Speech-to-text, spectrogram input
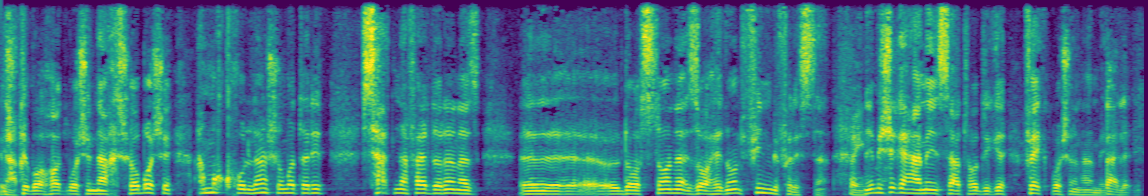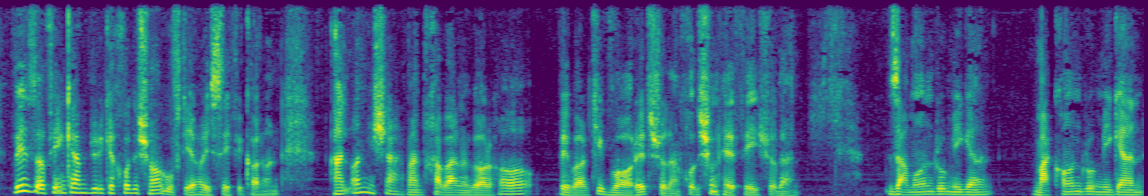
اشتباهات باشه نقش ها باشه اما کلا شما دارید صد نفر دارن از داستان زاهدان فیلم میفرستن. نمیشه که همه این سطح دیگه فکر باشن همه. بله. به اضافه این که همجوری که خود شما گفتی آقای سیفی کاران الان این شهروند خبرنگارها به عبارتی وارد شدن خودشون حرفه‌ای شدن. زمان رو میگن مکان رو میگن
